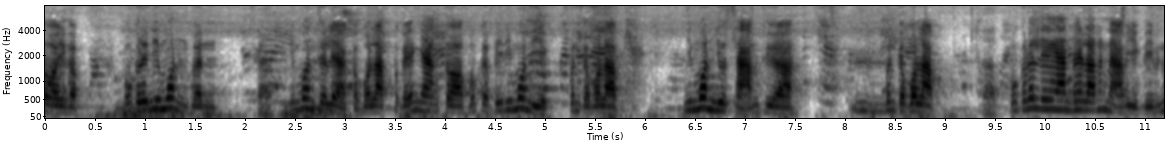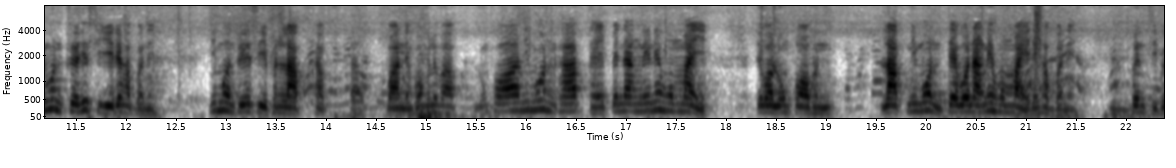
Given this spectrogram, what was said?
ต่ออยู่ครับ ผมก็เลยนิมนต์เพิ่น ครับนิมนต์เทื่อแรกก็บ่รับเพิ่นก็ยังย่างต่อผมก็ไปนิมนต์อีกเพิ่นก็บ่รับนิมนต์อยู่สามเทื่ออืมเพิ่นก็บ่รับครับผมก็เลยแล่นไปลาดทั้งหน้าไปอีกดีเป็นนิมนต์เทื่อที่สี่เด้อครับบัดนี้นิมนต์เทื่อที่สี่เพิ่นรับครับครับบ้านเนี่ยผมก็เลยว่าหลวงพ่อนิมนต์ครับให้ไปนั่งในในห่มใหม่แต่ว่าหลวงพ่อเพิ่นรับนิมนต์แต่บ่นั่งในห่มใหม่เด้อครับบัดนี้ อืมเพิ่นสิไป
